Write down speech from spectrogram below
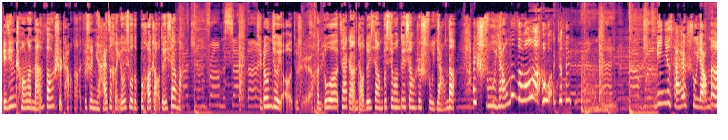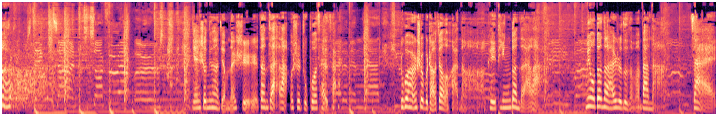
已经成了南方市场了，就是女孩子很优秀的不好找对象嘛。其中就有就是很多家长找对象不希望对象是属羊的，哎，属羊的怎么了？我真的是迷你彩还属羊呢。今天收听到节目的是段子来了，我是主播彩彩。如果晚上睡不着觉的话呢，可以听段子来了。没有段子来日子怎么办呢？在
